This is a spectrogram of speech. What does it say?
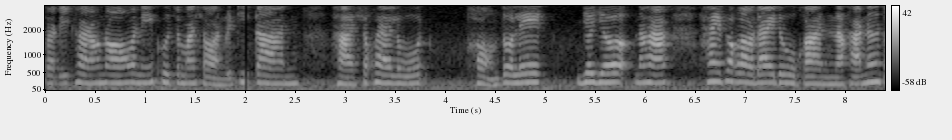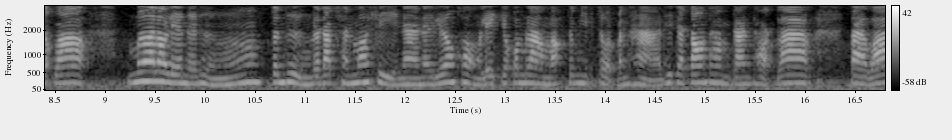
สวัสดีค่ะน้องๆ วันนี้ครูจะมาสอนวิธีการหาสแควร์รูทของตัวเลขเยอะๆนะคะ ให้พวกเราได้ดูกันนะคะ เนื่องจากว่าเมื่อเราเรียนถึงจนถึงระดับชั้นม .4 นะในเรื่องของเลขยกกำลังมักจะมีโจทย์ปัญหาที่จะต้องทำการถอดราก แต่ว่า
